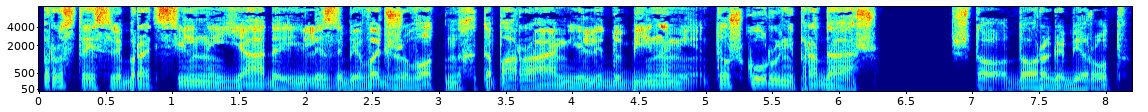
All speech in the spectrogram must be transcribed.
Просто если брать сильные яды или забивать животных топорами или дубинами, то шкуру не продашь. Что, дорого берут?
